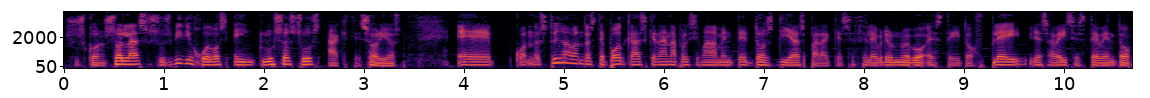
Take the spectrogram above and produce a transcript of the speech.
sus consolas, sus videojuegos e incluso sus accesorios. Eh, cuando estoy grabando este podcast quedan aproximadamente dos días para que se celebre un nuevo State of Play, ya sabéis, este evento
